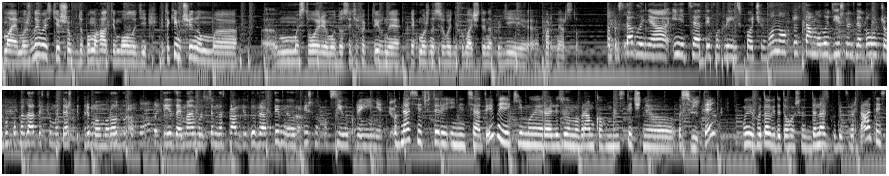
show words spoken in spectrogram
має можливості, щоб допомагати молоді, і таким чином е, е, ми створюємо досить ефективне, як можна сьогодні побачити на події, партнерство. Представлення ініціатив Українського Червоного Христа молодіжних для того, щоб показати, що ми теж підтримуємо розвиток молоді і займаємося цим насправді дуже активно і успішно по всій Україні. В нас є чотири ініціативи, які ми реалізуємо в рамках гуманістичної освіти. Ми готові до того, що до нас будуть звертатись.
